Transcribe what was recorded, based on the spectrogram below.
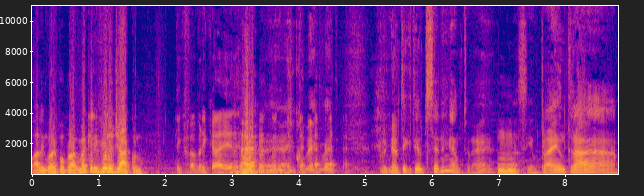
a linguagem popular, como é que ele vira diácono? Tem que fabricar ele. É. É, como é que vai... Primeiro tem que ter o discernimento, né? Uhum. Assim, para entrar,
